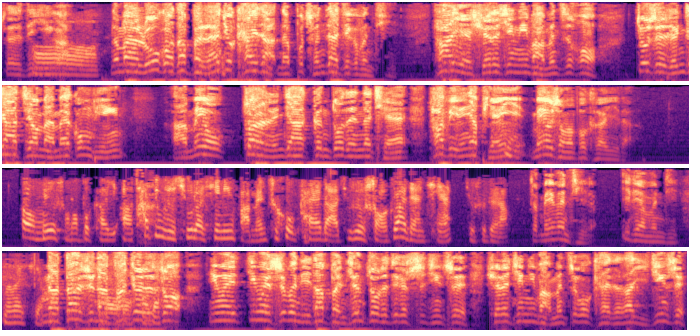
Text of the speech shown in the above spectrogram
这是第一个。哦那么如果他本来就开着，那不存在这个问题。他也学了心灵法门之后，就是人家只要买卖公平啊，没有赚人家更多的人的钱，他比人家便宜，没有什么不可以的。哦，没有什么不可以啊，他就是修了心灵法门之后开的，就是少赚点钱，就是这样，这没问题的，一点问题。没问题啊。那但是呢，哦他就是说，因为因为是问题，他本身做的这个事情是学了心灵法门之后开的，他已经是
